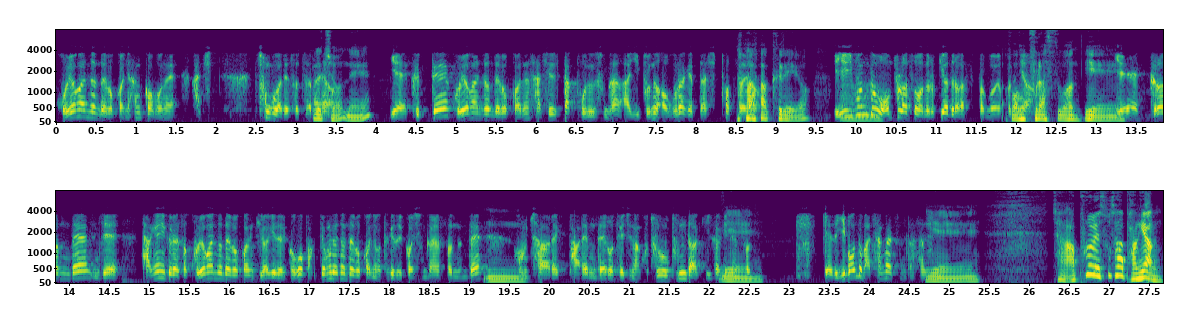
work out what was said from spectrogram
고영한 전 대법관이 한꺼번에 같이 청구가 됐었잖아요. 그렇죠. 네. 예, 그때 고영한 전 대법관은 사실 딱 보는 순간 아 이분은 억울하겠다 싶었어요. 아, 그래요? 이분도 아. one plus one으로 끼어 들어갔었던 거였거든요. one plus one. 예. 예. 그런데 이제 당연히 그래서 고영한 전 대법관은 기각이 될 거고 박병대 전 대법관이 어떻게 될 것인가였었는데 음. 검찰의 바램대로 되진 않고 두 분 다 기각이 예. 됐었. 예, 이번도 마찬가지입니다. 사실. 예. 자, 앞으로의 수사 방향,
